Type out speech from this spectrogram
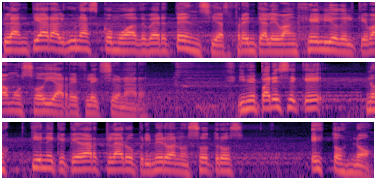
plantear algunas como advertencias frente al Evangelio del que vamos hoy a reflexionar. Y me parece que nos tiene que quedar claro primero a nosotros estos no.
